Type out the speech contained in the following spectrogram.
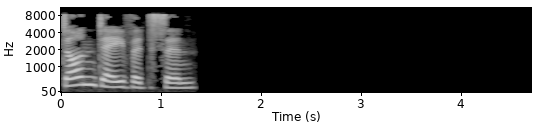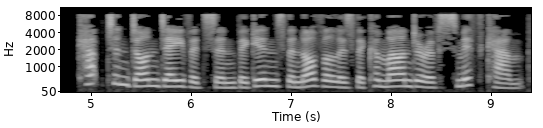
Don Davidson. Captain Don Davidson begins the novel as the commander of Smith Camp.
